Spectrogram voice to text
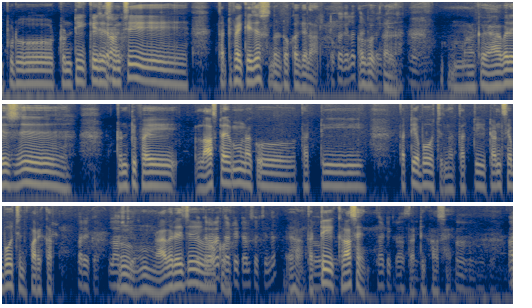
ఇప్పుడు ట్వంటీ కేజెస్ నుంచి థర్టీ ఫైవ్ కేజెస్ ఉందండి ఒక గెల. ఒక గెల ఒక గెల. మనకు average twenty five last time నాకు థర్టీ థర్టీ అబోవ్ వచ్చింది థర్టీ టన్స్ అబోవ్ వచ్చింది per acre. Average thirty tons వచ్చిందా? థర్టీ క్రాస్ అయింది. థర్టీ క్రాస్ థర్టీ క్రాస్ అయింది. ఆ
